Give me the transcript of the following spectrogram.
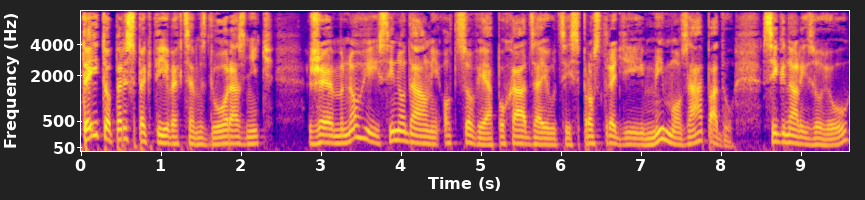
Tejto perspektíve chcem zdôrazniť, že mnohí synodálni otcovia pochádzajúci z prostredí mimo západu signalizujú,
